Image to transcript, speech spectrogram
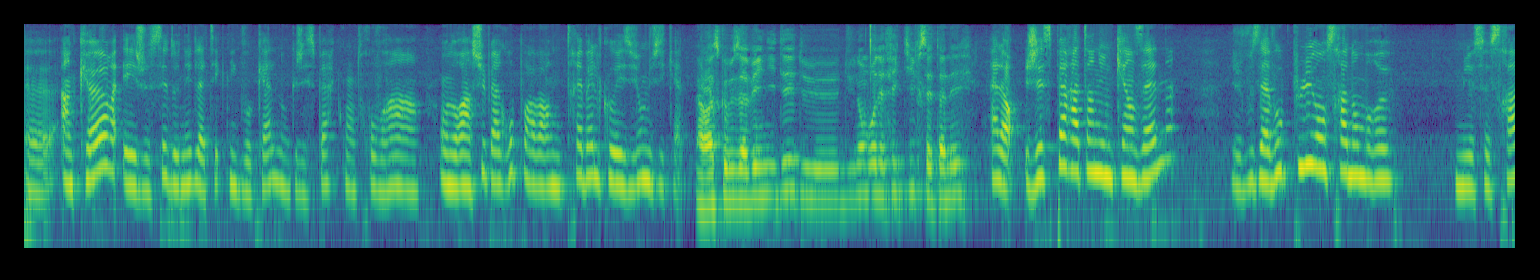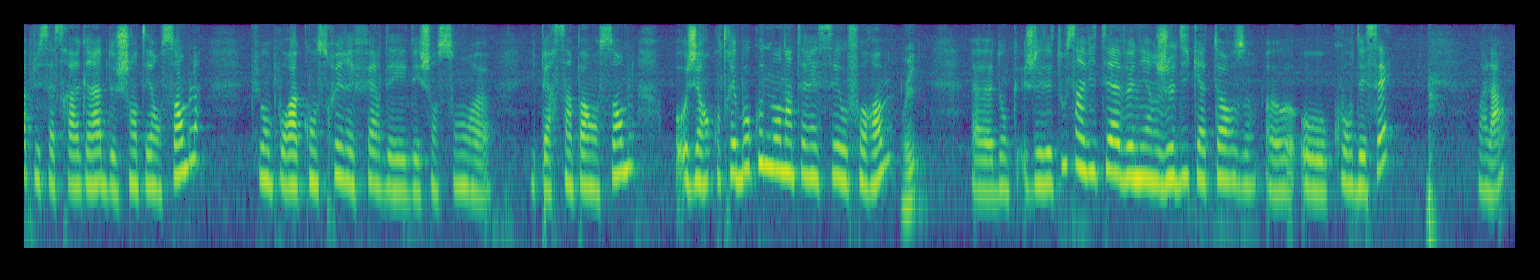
euh, un chœur et je sais donner de la technique vocale. Donc j'espère qu'on trouvera, un- on aura un super groupe pour avoir une très belle cohésion musicale. Alors, est-ce que vous avez une idée du, du nombre d'effectifs cette année? Alors, j'espère atteindre une quinzaine. Je vous avoue, plus on sera nombreux, mieux ce sera, plus ça sera agréable de chanter ensemble, plus on pourra construire et faire des, des chansons euh, hyper sympas ensemble. Oh, J'ai rencontré beaucoup de monde intéressé au forum. Oui. Euh, donc, je les ai tous invités à venir jeudi 14 euh, au cours d'essai. Voilà.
